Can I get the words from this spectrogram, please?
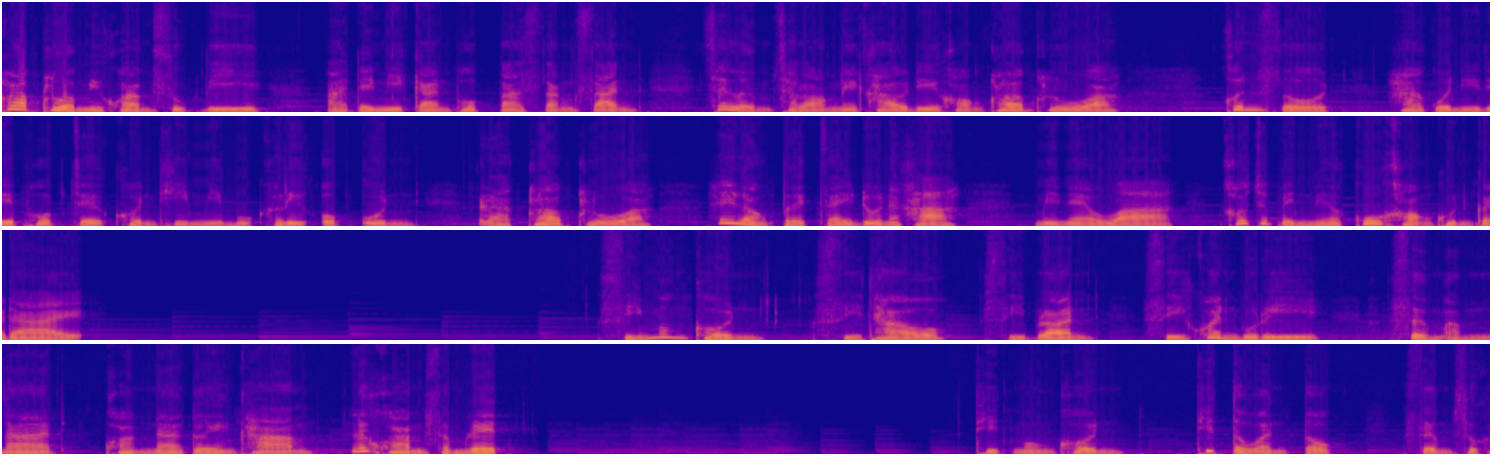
ครอบครัวมีความสุขดี อาจได้มีการพบปะสังสรรค์ เฉลิมฉลองในข่าวดีของครอบครัว คนโสดหากวันนี้ได้พบเจอคนที่มีบุคลิกอบอุ่น รักครอบครัว ให้ลองเปิดใจดูนะคะ ไม่แน่ว่าเขาจะเป็นเนื้อคู่ของคุณก็ได้ สีมงคล สีเทา สีบรอน สีควันบุรี เสริมอำนาจ ความน่าเกรงขาม และความสำเร็จ ทิศมงคล ทิศตะวันตก เสริมสุข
